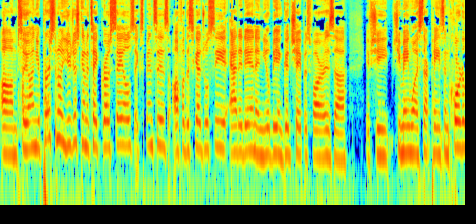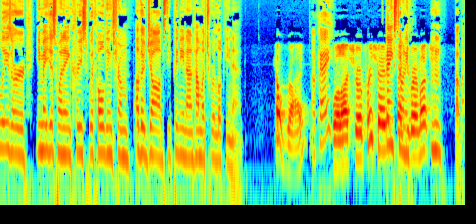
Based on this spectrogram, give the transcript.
um, so on your personal, you're just going to take gross sales expenses off of the Schedule C, add it in, and you'll be in good shape as far as. Uh, if she she may want to start paying some quarterlies, or you may just want to increase withholdings from other jobs, depending on how much we're looking at. All right. Okay? Well, I sure appreciate it. Thanks, Thank Tony. you very much. Bye bye.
